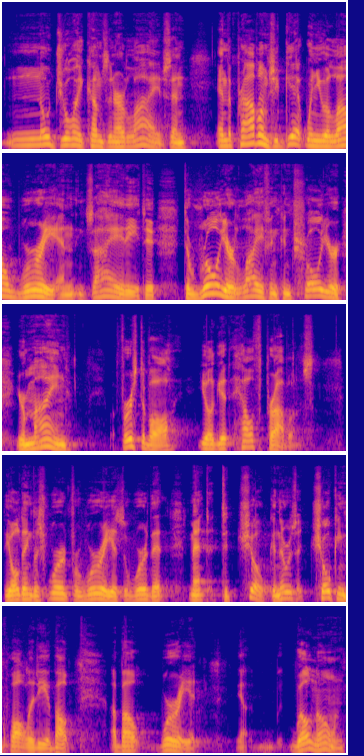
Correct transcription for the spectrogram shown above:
no joy comes in our lives. And, and the problems you get when you allow worry and anxiety to, to rule your life and control your, your mind, first of all, you'll get health problems. The Old English word for worry is a word that meant to choke, and there was a choking quality about, about worry. It, know, well known,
